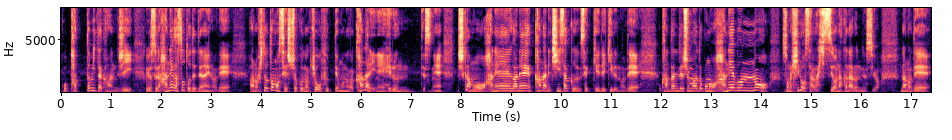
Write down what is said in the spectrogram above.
こう、パッと見た感じ、要するに羽が外出てないので、あの、人との接触の恐怖っていうものがかなりね、減るんですね。しかも、羽がね、かなり小さく設計できるので、簡単に言ってしまうと、この羽分のその広さが必要なくなるんですよ。なので、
